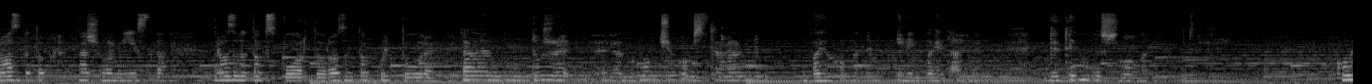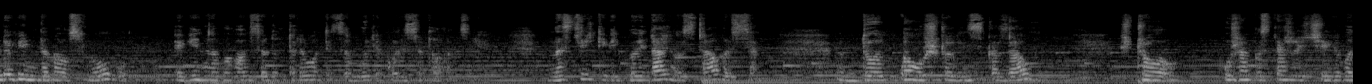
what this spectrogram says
розвиток нашого міста, розвиток спорту, розвиток культури. та дуже е, хлопчиком старанним, вихованим і відповідальним, дитиною слова. Коли він давав слово, він намагався дотримуватися будь-якої ситуації. Настільки відповідально ставився до того, що він сказав, що уже постежуючи його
